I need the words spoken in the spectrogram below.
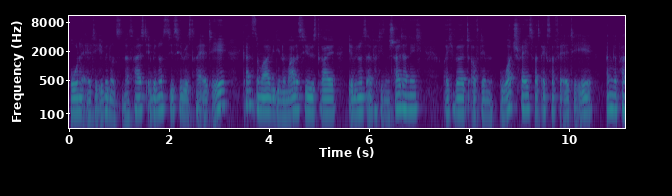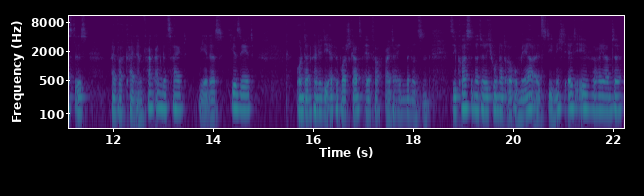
ohne LTE benutzen. Das heißt, ihr benutzt die Series 3 LTE ganz normal wie die normale Series 3. Ihr benutzt einfach diesen Schalter nicht. Euch wird auf dem Watchface, was extra für LTE angepasst ist, einfach kein Empfang angezeigt, wie ihr das hier seht. Und dann könnt ihr die Apple Watch ganz einfach weiterhin benutzen. Sie kostet natürlich 100 Euro mehr als die Nicht-LTE-Variante,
